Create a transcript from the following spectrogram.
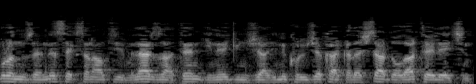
buranın üzerinde 86-20'ler zaten yine güncelliğini koruyacak arkadaşlar dolar TL için.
